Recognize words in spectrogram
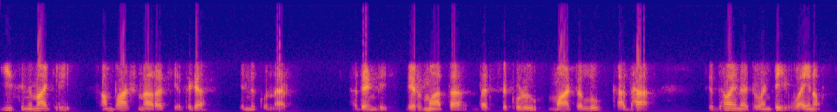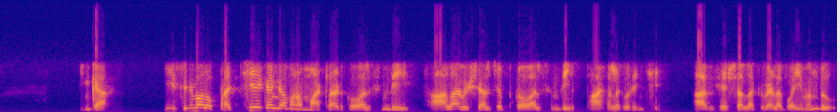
ఈ సినిమాకి సంభాషణ రచయితగా ఎన్నుకున్నారు. అదండి. నిర్మాత దర్శకుడు మాటలు కథ సిద్ధమైనటువంటి వైనం. ఇంకా ఈ సినిమాలో ప్రత్యేకంగా మనం మాట్లాడుకోవాల్సింది చాలా విషయాలు చెప్పుకోవాల్సింది పాటల గురించి. ఆ విశేషాలకు వెళ్ళబోయే ముందు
